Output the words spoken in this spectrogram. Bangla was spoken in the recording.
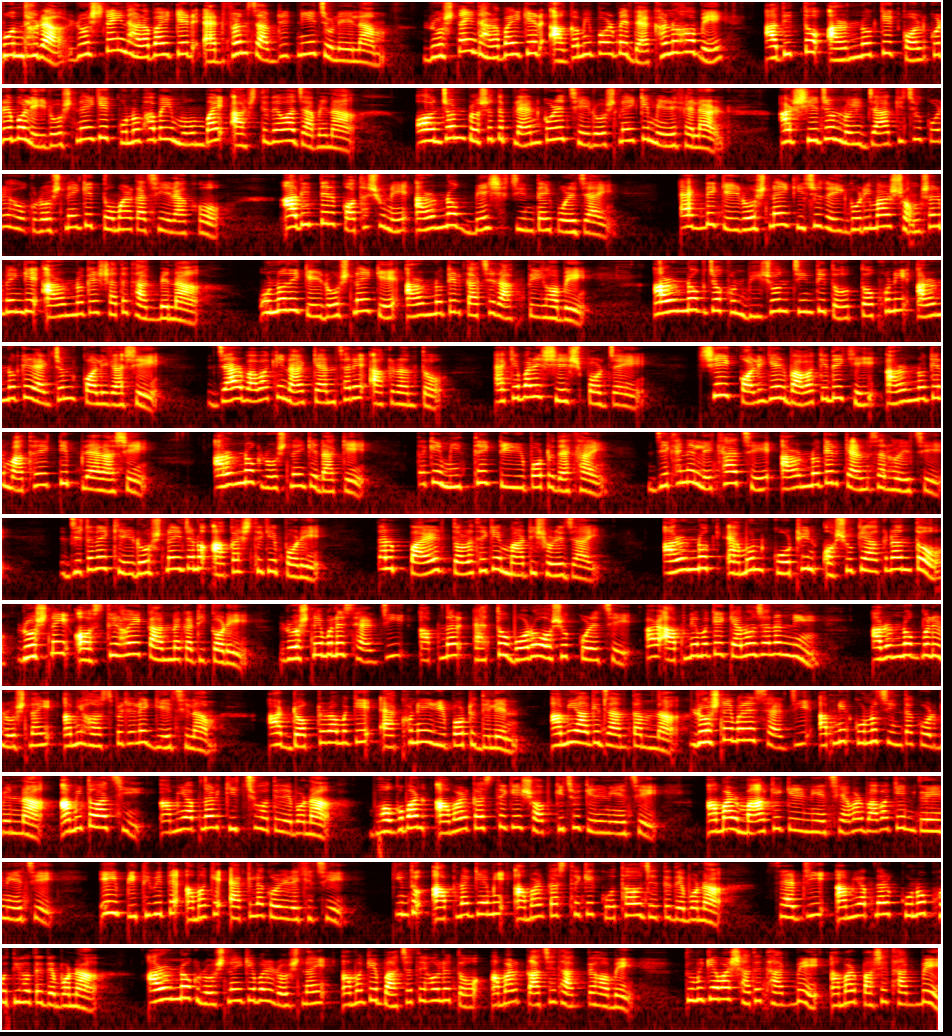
বন্ধুরা, রোশনাই ধারাবাহিকের অ্যাডভান্স আপডেট নিয়ে চলে এলাম। রোশনাই ধারাবাহিকের আগামী পর্বে দেখানো হবে আদিত্য আরণ্যককে কল করে বলে রোশনাইকে কোনোভাবেই মুম্বাই আসতে দেওয়া যাবে না। অঞ্জন প্রসাদ প্ল্যান করেছে রোশনাইকে মেরে ফেলার। আর সেজন্যই যা কিছু করে হোক, রোশনাইকে তোমার কাছেই রাখো। আদিত্যের কথা শুনে আরণ্যক বেশ চিন্তায় পড়ে যায়। একদিকে রোশনাই কিছুতেই গরিমার সংসার ভেঙে আরণ্যকের সাথে থাকবে না। অন্যদিকে রোশনাইকে আরণ্যকের কাছে রাখতেই হবে। আরণ্যক যখন ভীষণ চিন্তিত, তখনই আরণ্যকের একজন কলিগ আসে, যার বাবা কিনা ক্যান্সারে আক্রান্ত, একেবারে শেষ পর্যায়ে। সেই কলিগের বাবাকে দেখেই আরণ্যকের মাথায় একটি প্ল্যান আসে। আরণ্যক রোশনাইকে ডাকে, তাকে মিথ্যে একটি রিপোর্ট দেখায়। যেখানে লেখা আছে, আরণ্যকের ক্যান্সার হয়েছে, যেটা দেখে রোশনাই যেন আকাশ থেকে পড়ে, তার পায়ের তলা থেকে মাটি সরে যায়। আরণ্যক এমন কঠিন অসুখে আক্রান্ত? রোশনাই অস্থির হয়ে কান্নাকাটি করে। রোশনাই বলে, স্যারজি, আপনার এত বড় অসুখ করেছে, আর আপনি আমাকে কেন জানাননি? আরণ্যক বলে, রোশনাই, আমি হসপিটালে গিয়েছিলাম, আর ডক্টর আমাকে এখন এই রিপোর্ট দিলেন। আমি আগে জানতাম না। রোশনাই বলে, স্যারজি, আপনি কোনো চিন্তা করবেন না। আমি তো আছি। আমি আপনার কিচ্ছু হতে দেব না। ভগবান আমার কাছ থেকে সব কিছু কেড়ে নিয়েছে। আমার মাকে কেড়ে নিয়েছে। আমার বাবাকে কেড়ে নিয়েছে। এই পৃথিবীতে আমাকে একলা করে রেখেছে। কিন্তু আপনাকে আমি আমার কাছ থেকে কোথাও যেতে দেব না। স্যারজি, আমি আপনার কোনো ক্ষতি হতে দেব না। আরণ্যক রোশনাইকে বলে, রোশনাই, আমাকে বাঁচাতে হলে তো আমার কাছে থাকতে হবে। তুমি কি আমার সাথে থাকবে? আমার পাশে থাকবে?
